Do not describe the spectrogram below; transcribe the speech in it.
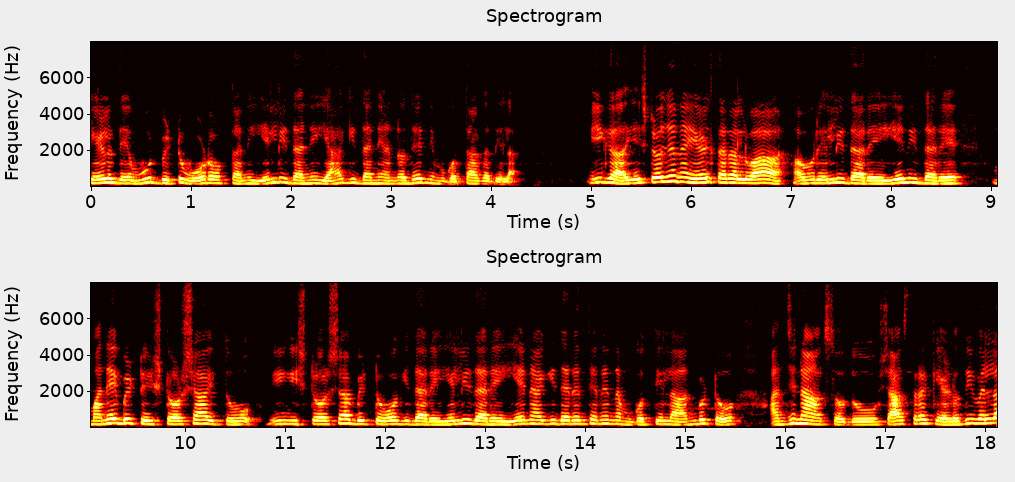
ಕೇಳದೆ ಊರು ಬಿಟ್ಟು ಓಡೋಗ್ತಾನೆ, ಎಲ್ಲಿದ್ದಾನೆ ಹೇಗಿದ್ದಾನೆ ಅನ್ನೋದೇ ನಿಮ್ಗೆ ಗೊತ್ತಾಗೋದಿಲ್ಲ. ಈಗ ಎಷ್ಟೋ ಜನ ಹೇಳ್ತಾರಲ್ವಾ, ಅವ್ರು ಎಲ್ಲಿದ್ದಾರೆ, ಏನಿದ್ದಾರೆ, ಮನೆ ಬಿಟ್ಟು ಇಷ್ಟು ವರ್ಷ ಆಯಿತು ಈಗ ಇಷ್ಟು ವರ್ಷ ಬಿಟ್ಟು ಹೋಗಿದ್ದಾರೆ, ಎಲ್ಲಿದ್ದಾರೆ, ಏನಾಗಿದ್ದಾರೆ ಅಂತಲೇ ನಮ್ಗೆ ಗೊತ್ತಿಲ್ಲ ಅಂದ್ಬಿಟ್ಟು ಅಂಜನ ಹಾಕ್ಸೋದು, ಶಾಸ್ತ್ರ ಕೇಳೋದು, ಇವೆಲ್ಲ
